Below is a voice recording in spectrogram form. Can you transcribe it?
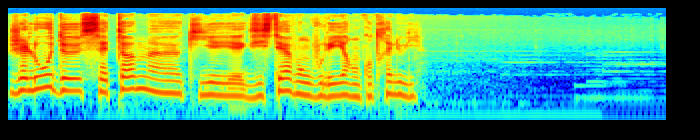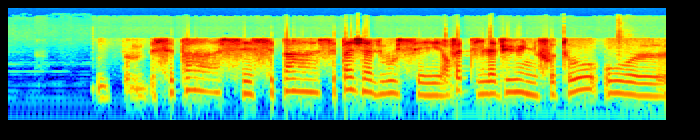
jaloux de cet homme euh, qui existait avant que vous l'ayez rencontré lui. C'est pas, c'est pas, c'est pas jaloux. C'est en fait, il a vu une photo où, euh,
